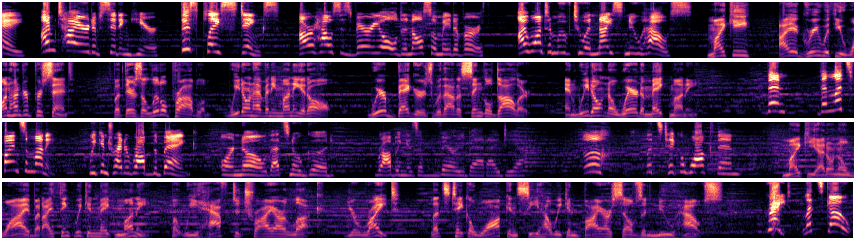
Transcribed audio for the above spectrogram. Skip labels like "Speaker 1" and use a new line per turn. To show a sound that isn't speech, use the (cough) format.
JJ, I'm tired of sitting here. This place stinks. Our house is very old and also made of earth. I want to move to a nice new house.
Mikey, I agree with you 100%. But there's a little problem. We don't have any money at all. We're beggars without a single dollar, and we don't know where to make money.
Then, then let's find some money. We can try to rob the bank. Or no, that's no good. Robbing is a very bad idea. Ugh, let's take a walk then.
Mikey, I don't know why, but I think we can make money. But we have to try our luck. You're right. Let's take a walk and see how we can buy ourselves a new house.
Great, let's go.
